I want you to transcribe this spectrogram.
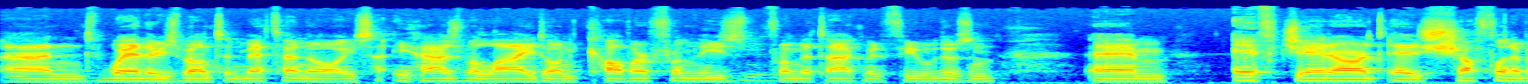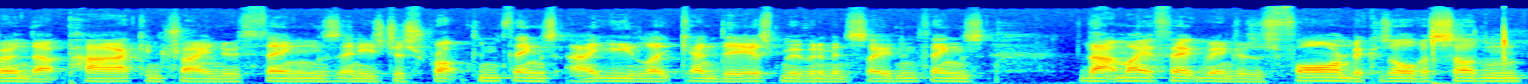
And whether he's willing to admit it or not, he's, he has relied on cover from these from the attack midfielders. And um, if Gerrard is shuffling around that pack and trying new things, and he's disrupting things, i.e., like Candeias moving him inside and things, that might affect Rangers' form because all of a sudden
